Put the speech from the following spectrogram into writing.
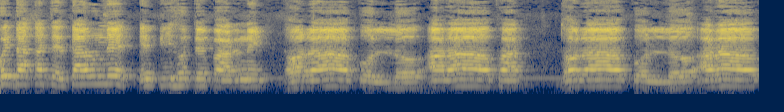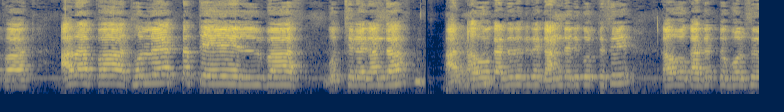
ওই ডাকাতের কারণে এমপি হতে পারেনি। ধরা পড়ল আরাফাত, ধরা পড়ল আরাফাত। আরাফাত হলো একটা তেল বাস। বুঝছে না গানটা? আর কাউ কাদের গান দেরি করতেছি? কাউ কাদের তো বলছিল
